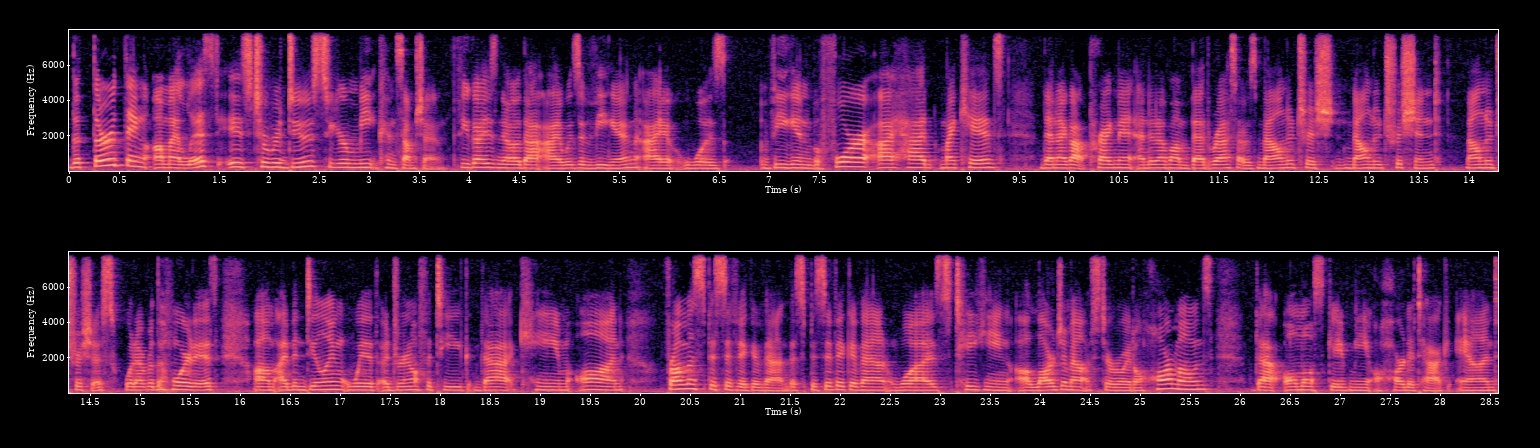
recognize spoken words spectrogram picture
The third thing on my list is to reduce your meat consumption. You guys know that I was a vegan. I was vegan before I had my kids. Then I got pregnant, ended up on bed rest. I was malnutrition, malnutritioned, malnutritious, whatever the word is. Um, I've been dealing with adrenal fatigue that came on from a specific event. The specific event was taking a large amount of steroidal hormones that almost gave me a heart attack. And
